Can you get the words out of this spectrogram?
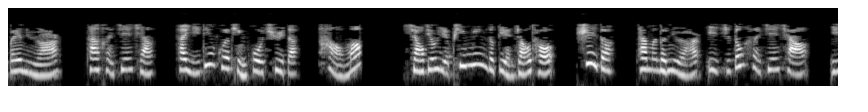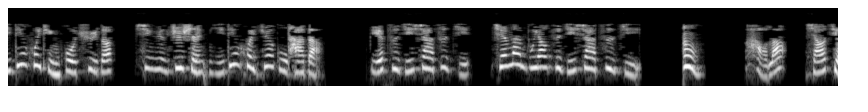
贝女儿，她很坚强，她一定会挺过去的，好吗？小九也拼命的点着头，是的，他们的女儿一直都很坚强，一定会挺过去的。幸运之神一定会眷顾他的。别自己吓自己，千万不要自己吓自己。嗯，好了，小九。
